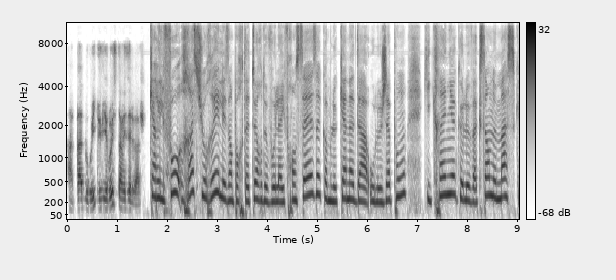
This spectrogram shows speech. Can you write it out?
à bas bruit, du virus dans les élevages. Car il faut rassurer les importateurs de volailles françaises comme le Canada ou le Japon qui craignent que le vaccin ne masque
